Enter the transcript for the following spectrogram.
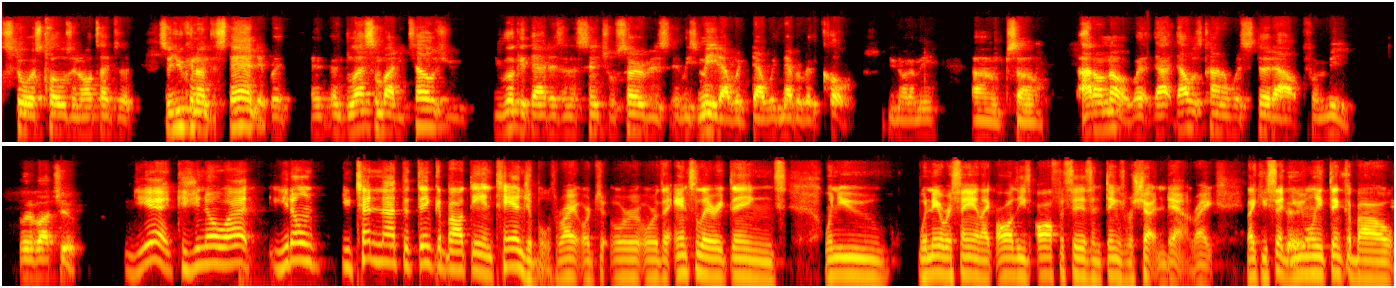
stores closing, all types of. So you can understand it, but unless somebody tells you, you look at that as an essential service. At least me, that would that would never really close. You know what I mean? Um, so I don't know. That that was kind of what stood out for me. What about you? Yeah, because you know what, you don't you tend not to think about the intangibles, right, or or or the ancillary things when you when they were saying like all these offices and things were shutting down, right? Like you said, you only think about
